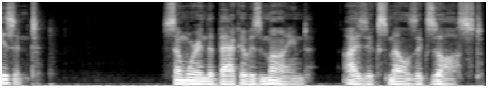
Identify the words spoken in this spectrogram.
isn't. Somewhere in the back of his mind, Isaac smells exhaust.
